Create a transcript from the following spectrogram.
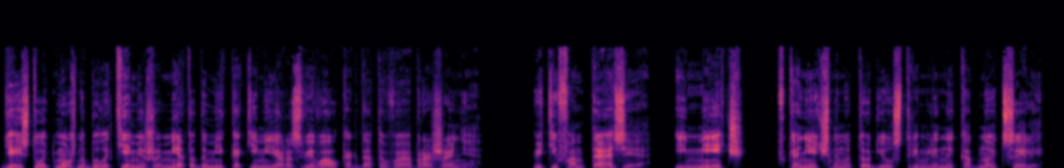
Действовать можно было теми же методами, какими я развивал когда-то воображение. Ведь и фантазия, и меч в конечном итоге устремлены к одной цели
